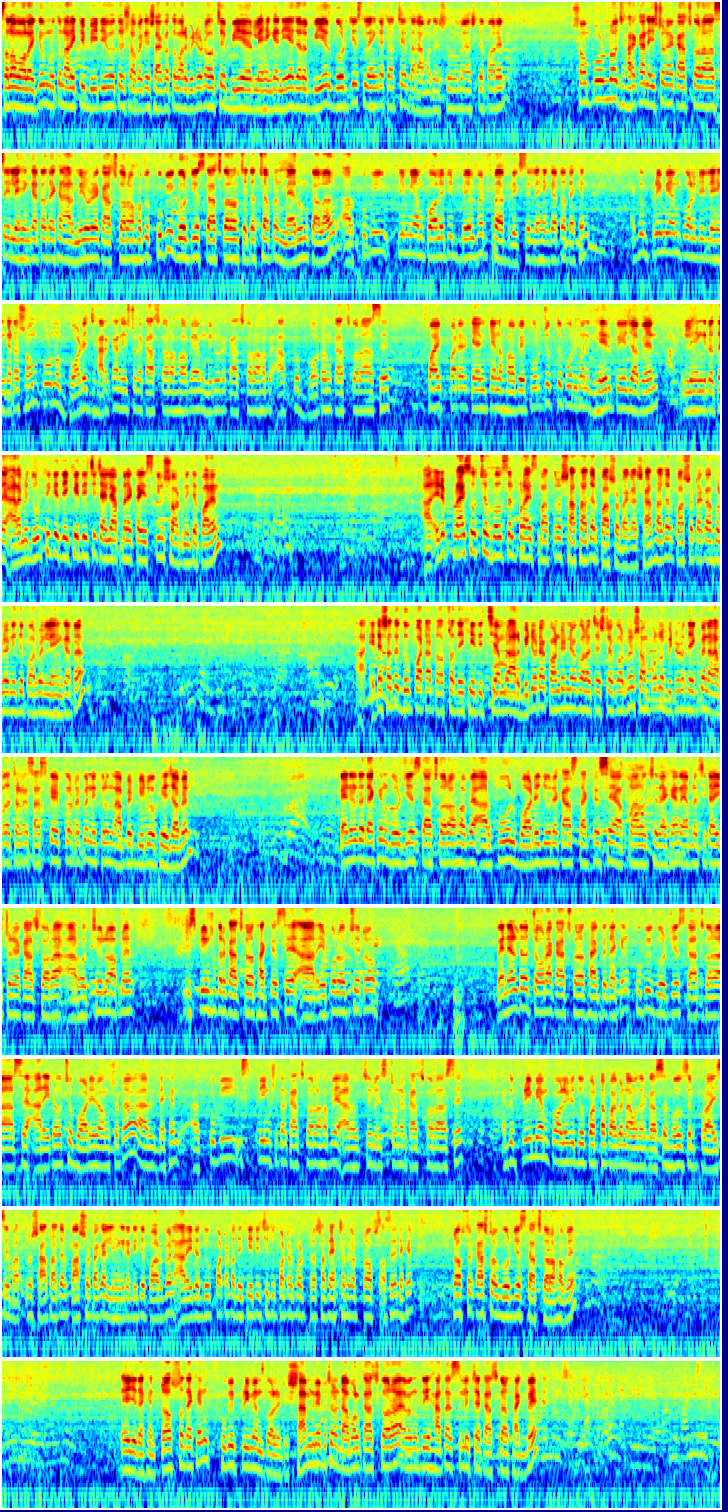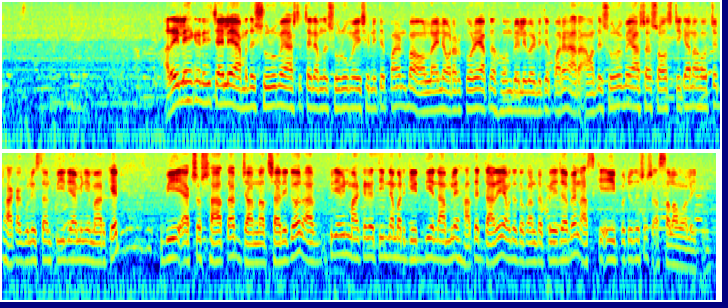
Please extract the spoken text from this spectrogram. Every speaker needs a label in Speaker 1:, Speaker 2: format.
Speaker 1: আসসালামু আলাইকুম। নতুন আরেকটি ভিডিওতে সবাইকে স্বাগতম। আর ভিডিওটা হচ্ছে বিয়ের লেহেঙ্গা নিয়ে। যারা বিয়ের গর্জিয়াস লেহেঙ্গা চাচ্ছেন, তারা আমাদের শোরুমে আসতে পারেন। সম্পূর্ণ ঝাড়খান স্টোনের কাজ করা আছে লেহেঙ্গাটা দেখেন, আর মিররের কাজ করা হবে। খুবই গর্জিয়াস কাজ করা হচ্ছে। এটা হচ্ছে আপনার ম্যারুন কালার আর খুবই প্রিমিয়াম কোয়ালিটির ভেলভেট ফ্যাব্রিক্সের লেহেঙ্গাটা দেখেন। একদম প্রিমিয়াম কোয়ালিটির লেহেঙ্গাটা। সম্পূর্ণ বডে ঝাড়খান স্টোনে কাজ করা হবে এবং মিররে কাজ করা হবে। আপ টু বটন কাজ করা আছে। ফাইভ পার্টের ক্যান ক্যান হবে। পর্যাপ্ত পরিমাণ ঘের পেয়ে যাবেন লেহেঙ্গাটাতে। আর আমি দূর থেকে দেখিয়ে দিচ্ছি, চাইলে আপনারা একটা স্ক্রিনশট নিতে পারেন। আর এটা প্রাইস হচ্ছে হোলসেল প্রাইস মাত্র সাত হাজার পাঁচশো টাকা। সাত হাজার পাঁচশো টাকা হলে নিতে পারবেন লেহেঙ্গাটা। আর এটার সাথে দুপাটা টপটা দেখিয়ে দিচ্ছি আমরা। আর ভিডিওটা কন্টিনিউ করার চেষ্টা করবেন। সম্পূর্ণ ভিডিওটা দেখবেন আর আমাদের চ্যানেলকে সাবস্ক্রাইব করে রাখবেন। নিত্য নতুন আপডেট ভিডিও পেয়ে যাবেন। প্যানেলটা দেখেন গর্জিয়াস কাজ করা হবে আর ফুল বডি জুড়ে কাজ থাকতেছে। আপনার হচ্ছে দেখেন, আপনার সিটা স্টোনের কাজ করা। আর হচ্ছে হলো আপনার স্প্রিং সুতার কাজ করা থাকতেছে। আর এরপরে হচ্ছে এটা প্যানেলটাও চওড়া কাজ করা থাকবে, দেখেন, খুবই গর্জিয়াস কাজ করা আছে। আর এটা হচ্ছে বডির অংশটা। আর দেখেন খুবই স্প্রিং সুতার কাজ করা হবে। আর হচ্ছে স্টোনের কাজ করা আছে। একদম প্রিমিয়াম কোয়ালিটির দুপাট্টা পাবেন আমাদের কাছে হোলসেল প্রাইসে মাত্র সাত হাজার পাঁচশো টাকা লেহেঙ্গাটা নিতে পারবেন। আর এটা দুপাট্টাটা দেখিয়ে দিচ্ছি, দুপাট্টার পর সাথে একসাথে টপস আছে। দেখেন টপসের কাজটাও গর্জিয়াস কাজ করা হবে। এই যে দেখেন টপসটা দেখেন, খুবই প্রিমিয়াম কোয়ালিটি সামনে পেছনে ডাবল কাজ করা এবং দুই হাতার স্লিপসের কাজ করা থাকবে। আর এই লেহেঙ্গা নিতে চাইলে আমাদের শোরুমে আসতে চাইলে আমাদের শোরুমে এসে নিতে পারেন বা অনলাইনে অর্ডার করে আপনার হোম ডেলিভারি নিতে পারেন। আর আমাদের শোরুমে আসার সহজ ঠিকানা হচ্ছে ঢাকা গুলিস্তান পিরিয়ামিনি মার্কেট বি একশো সাত আট জান্নাত সারিগর আর পিরিয়ামিন মার্কেটের তিন নাম্বার গেট দিয়ে নামলে হাতের ডানে আমাদের দোকানটা পেয়ে যাবেন। আজকে এই পর্যন্ত শেষ। আসসালামু আলাইকুম।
